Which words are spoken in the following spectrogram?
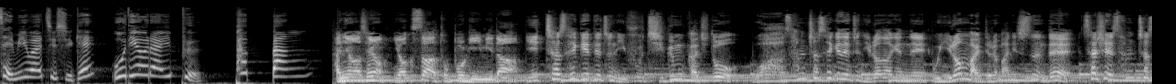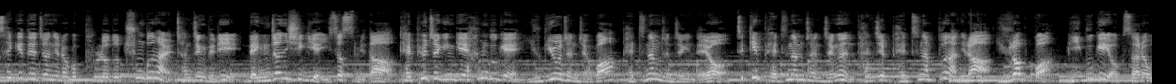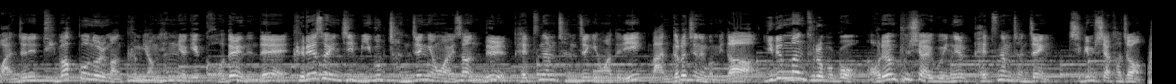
재미와 지식의 오디오 life. 팟빵 안녕하세요. 역사 돋보기입니다. 2차 세계대전 이후 지금까지도 와 3차 세계대전 일어나겠네 뭐 이런 말들을 많이 쓰는데 사실 3차 세계대전이라고 불러도 충분할 전쟁들이 냉전 시기에 있었습니다. 대표적인 게 한국의 6.25 전쟁과 베트남 전쟁인데요. 특히 베트남 전쟁은 단지 베트남뿐 아니라 유럽과 미국의 역사를 완전히 뒤바꿔 놓을 만큼 영향력이 거대했는데 그래서인지 미국 전쟁 영화에선 늘 베트남 전쟁 영화들이 만들어지는 겁니다. 이름만 들어보고 어렴풋이 알고 있는 베트남 전쟁 지금 시작하죠.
